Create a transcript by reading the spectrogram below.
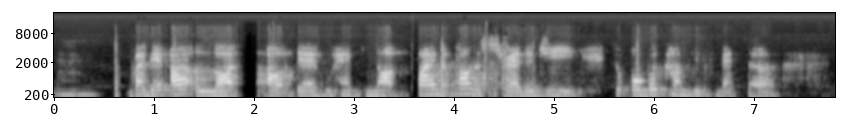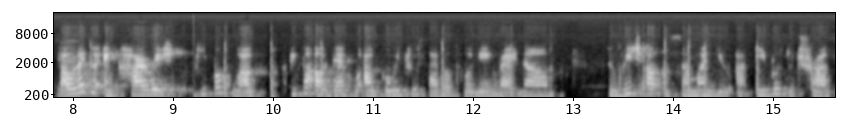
Mm-hmm. But there are a lot out there who have not find found a strategy to overcome this matter. So I would like to encourage people who are people out there who are going through cyberbullying right now to reach out to someone you are able to trust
